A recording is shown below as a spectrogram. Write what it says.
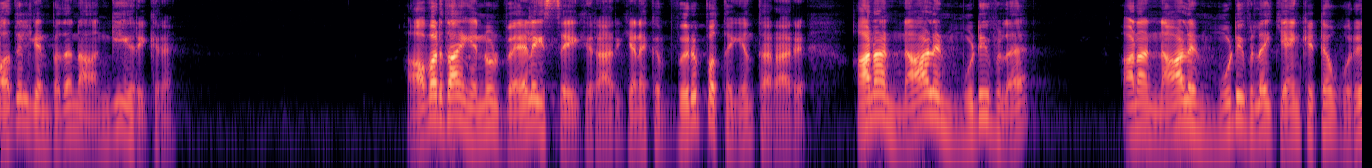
பதில் என்பதை நான் அங்கீகரிக்கிறேன். அவர்தான் என்னுள் வேலை செய்கிறார். எனக்கு விருப்பத்தையும் தராரு. ஆனால் நாளின் முடிவில் ஆனால் நாளின் முடிவில் என்கிட்ட ஒரு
